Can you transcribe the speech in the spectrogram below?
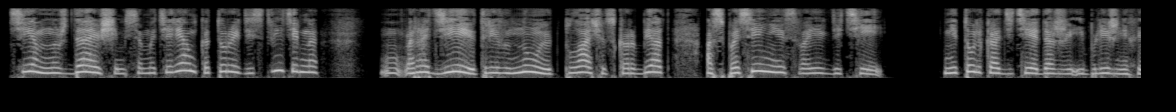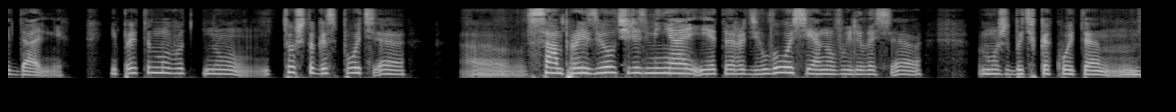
тем нуждающимся матерям, которые действительно радеют, ревнуют, плачут, скорбят о спасении своих детей. Не только о детей, а даже и ближних, и дальних. И поэтому вот, ну, то, что Господь э, э, сам произвел через меня, и это родилось, и оно вылилось, э, может быть, в какой-то,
